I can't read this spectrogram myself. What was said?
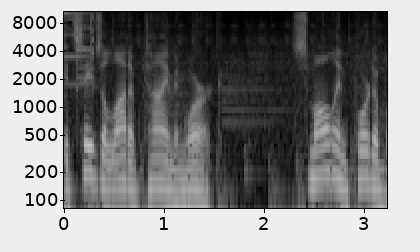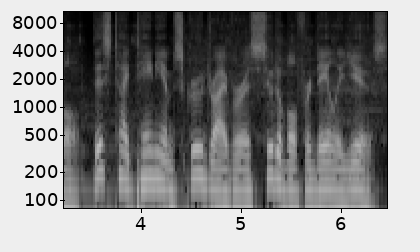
it saves a lot of time and work. Small and portable, this titanium screwdriver is suitable for daily use.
